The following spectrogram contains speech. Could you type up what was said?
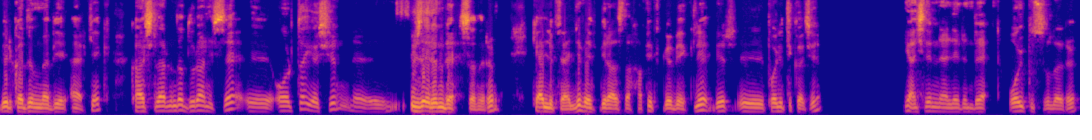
Bir kadınla bir erkek. Karşılarında duran ise orta yaşın üzerinde sanırım. Kelli felli ve biraz da hafif göbekli bir politikacı gençlerin ellerinde oy pusuları,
